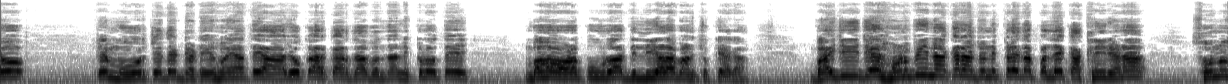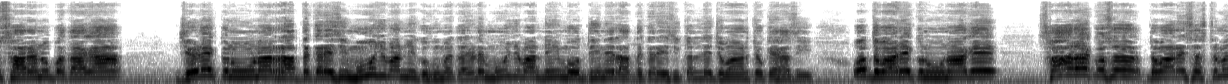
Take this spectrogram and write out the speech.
ਹੋ ਤੇ ਮੋਰਚੇ ਤੇ ਡਟੇ ਹੋਏ ਆ ਤੇ ਆ ਜਾਓ, ਘਰ ਘਰ ਦਾ ਬੰਦਾ ਨਿਕਲੋ ਤੇ ਮਾਹੌਲ ਪੂਰਾ ਦਿੱਲੀ ਵਾਲਾ ਬਣ ਚੁੱਕਿਆਗਾ। ਬਾਈ ਜੀ, ਜੇ ਹੁਣ ਵੀ ਨਾ ਘਰਾਂ ਚੋਂ ਨਿਕਲੇ ਤਾਂ ਪੱਲੇ ਕੱਖ ਨਹੀਂ ਰਹਿਣਾ। ਸੋਨੂੰ ਸਾਰਿਆਂ ਨੂੰ ਪਤਾਗਾ, ਜਿਹੜੇ ਕਾਨੂੰਨ ਰੱਦ ਕਰੇ ਸੀ, ਮੂੰਹ ਜ਼ਬਾਨੀ ਕਹੂ ਮੈਂ ਤਾਂ, ਜਿਹੜੇ ਮੂੰਹ ਜ਼ਬਾਨੀ ਮੋਦੀ ਨੇ ਰੱਦ ਕਰੇ ਸੀ ਕੱਲੇ ਜ਼ਬਾਨ ਚੋਂ ਕਿਹਾ ਸੀ, ਉਹ ਦੁਬਾਰੇ ਕਾਨੂੰਨ ਆ ਗਏ। ਸਾਰਾ ਕੁਝ ਦੁਬਾਰੇ ਸਿਸਟਮ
